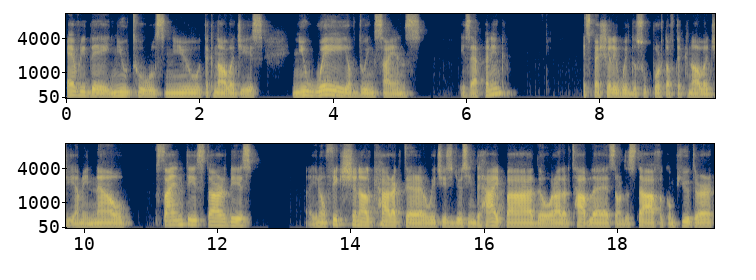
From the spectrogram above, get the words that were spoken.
every day new tools, new technologies, new way of doing science is happening, especially with the support of technology. I mean, now scientists are this uh, you know fictional character which is using the ipad or other tablets or the stuff a computer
